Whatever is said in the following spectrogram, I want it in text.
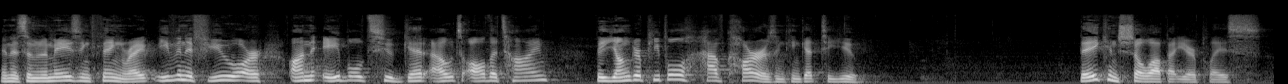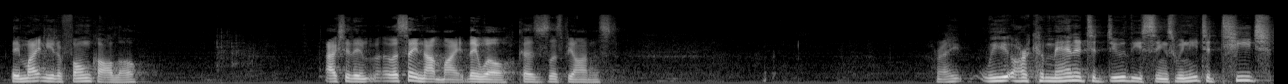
And it's an amazing thing, right? Even if you are unable to get out all the time, the younger people have cars and can get to you. They can show up at your place. They might need a phone call, though. Actually, they, let's say not might. They will, because let's be honest. Right? We are commanded to do these things. We need to teach.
